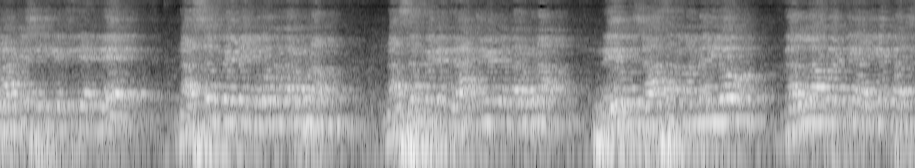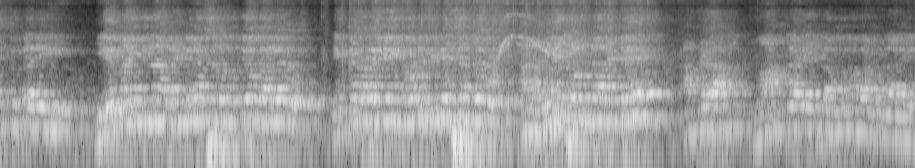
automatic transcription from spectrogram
ప్రాక్టీస్ ఎడ్యుకేషన్ అంటే నర్సంపేట యువత తరఫున నర్సంపేట గ్రాడ్యుయేట్ల తరఫున రేపు శాసన మండలిలో గల్లా బట్టి అడిగే పరిస్థితి ఉంటది. ఏమైంది నా రెండు లక్షల ఉద్యోగాలు ఎక్కడ పోయి నోటిఫికేషన్లు అని అడిగితే ఉండాలంటే అక్కడ మాట్లాడే దమ్మున వాడు ఉండాలి.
